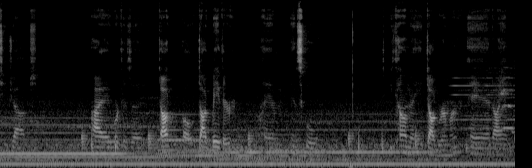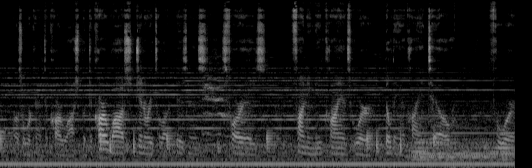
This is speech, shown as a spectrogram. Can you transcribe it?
Two jobs. I work as a dog well, dog bather. I am in school to become a dog groomer, and I am also working at the car wash. But the car wash generates a lot of business as far as finding new clients or building a clientele for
